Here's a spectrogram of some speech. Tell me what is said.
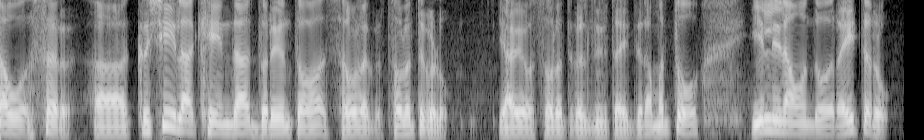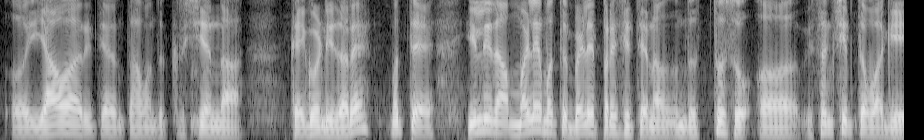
ತಾವು, ಸರ್ ಕೃಷಿ ಇಲಾಖೆಯಿಂದ ದೊರೆಯುವಂತಹ ಸೌಲ ಸವಲತ್ತುಗಳು, ಯಾವ್ಯಾವ ಸವಲತ್ತುಗಳು ನೀಡ್ತಾ ಇದ್ದೀರಾ? ಮತ್ತು ಇಲ್ಲಿನ ಒಂದು ರೈತರು ಯಾವ ರೀತಿಯಾದಂತಹ ಒಂದು ಕೃಷಿಯನ್ನು ಕೈಗೊಂಡಿದ್ದಾರೆ? ಮತ್ತು ಇಲ್ಲಿನ ಮಳೆ ಮತ್ತು ಬೆಳೆ ಪರಿಸ್ಥಿತಿಯನ್ನು ಒಂದು ತುಸು ಸಂಕ್ಷಿಪ್ತವಾಗಿ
